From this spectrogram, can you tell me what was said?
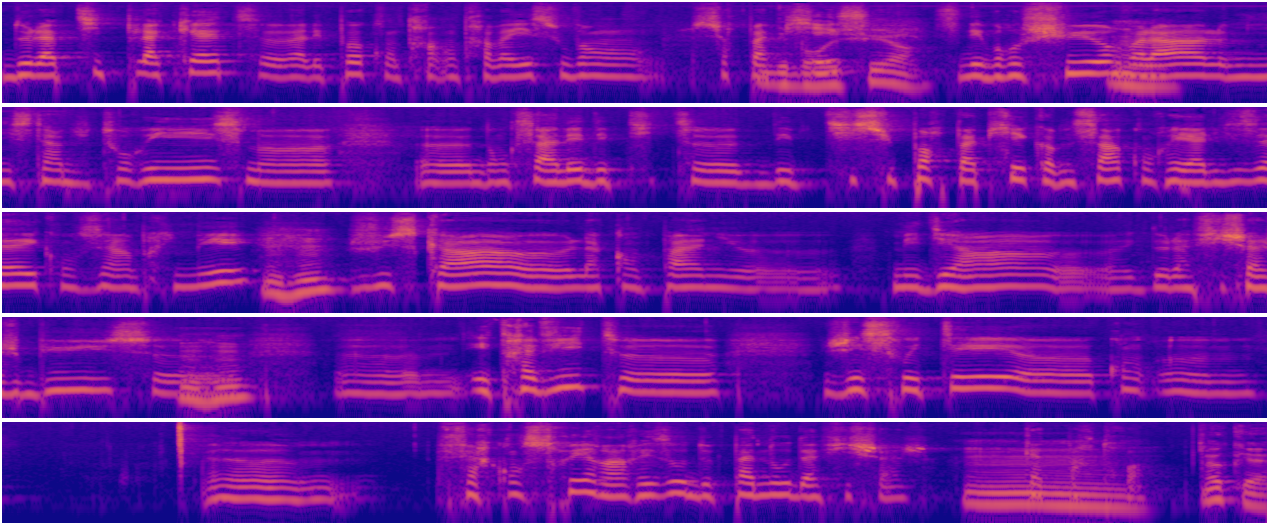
de la petite plaquette. Euh, à l'époque, on, tra- on travaillait souvent sur Des papier. brochures. C'est des brochures, Mhm. voilà, le ministère du tourisme. euh, euh, donc ça allait des petites, euh, des petits supports papier comme ça qu'on réalisait et qu'on faisait imprimer Mhm. jusqu'à euh, la campagne euh, média euh, avec de l'affichage bus. euh, et très vite, euh, j'ai souhaité euh, euh, euh, faire construire un réseau de panneaux d'affichage, 4 par 3. Ok.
